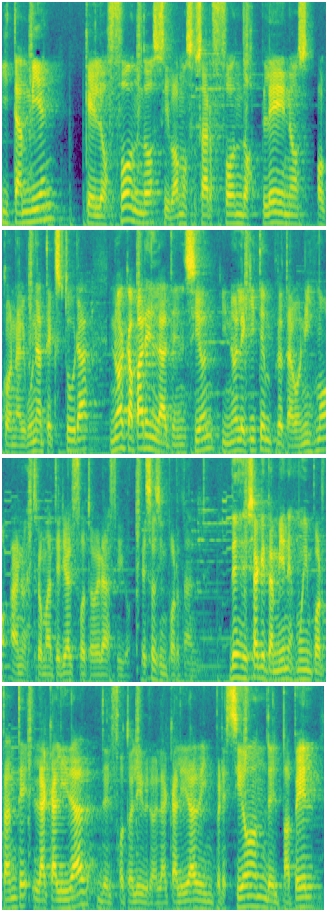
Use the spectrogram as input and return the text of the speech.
y también que los fondos, si vamos a usar fondos plenos o con alguna textura, no acaparen la atención y no le quiten protagonismo a nuestro material fotográfico. Eso es importante. Desde ya que también es muy importante la calidad del fotolibro, la calidad de impresión, del papel,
